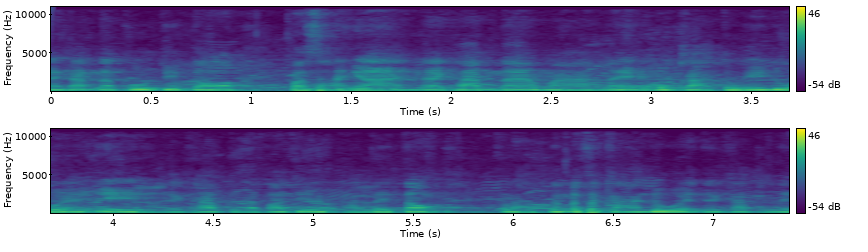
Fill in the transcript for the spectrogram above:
นะครับนะผู้ติดต่อประสานงานนะครับนามาในโอกาสตรงนี้ด้วยนั่นเองนะครับแล้วก็ที่สำคัญเลยต้องกราบนมัสการด้วยนะครับทะเล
